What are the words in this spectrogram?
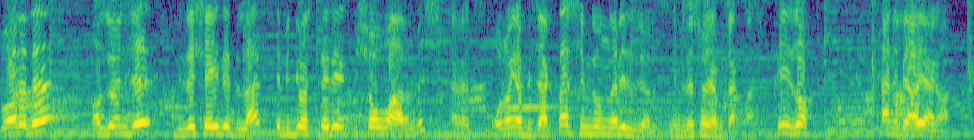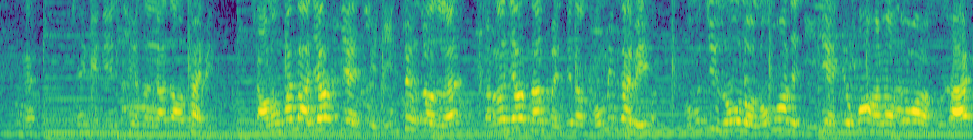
Bu arada az önce bize şey dediler. Bir gösteri, bir show varmış. Evet. Onu yapacaklar. Şimdi onları izliyoruz. Şimdi bize şöyle yapacaklar. 可以做，看你表演了。先给您介绍一下这道菜品： 小龙翻大江，宴请您最重要的人。小龙翻江山本店的同名菜品，我们既融入了龙华的理念，又包含了动画的食材。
